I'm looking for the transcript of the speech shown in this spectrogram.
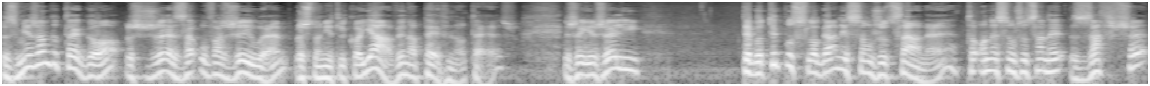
zmierzam do tego, że zauważyłem, zresztą nie tylko ja, wy na pewno też, że jeżeli tego typu slogany są rzucane, to one są rzucane zawsze,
